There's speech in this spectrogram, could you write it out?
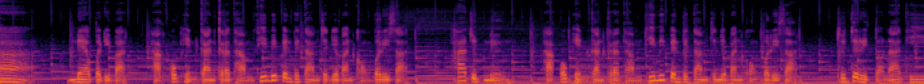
5. แนวปฏิบัติ หากพบเห็นการกระทำที่ไม่เป็นไปตามจรรยาบรรณของบริษัท 5.1 หากพบเห็นการกระทำที่ไม่เป็นไปตามจรรยาบรรณของบริษัท ทุจริตต่อหน้าที่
